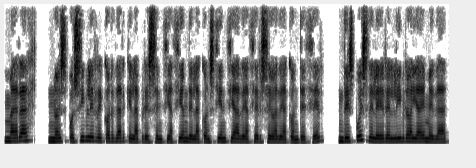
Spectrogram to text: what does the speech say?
Maraj, ¿no es posible recordar que la presenciación de la conciencia ha de hacerse o ha de acontecer? Después de leer el libro Ayamedad,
